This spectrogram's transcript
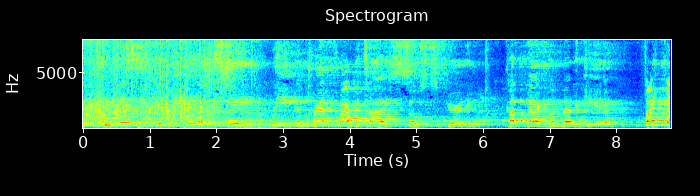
if you listen to the people that are saying leave and privatize Social Security, cut back on Medicare, fight back.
